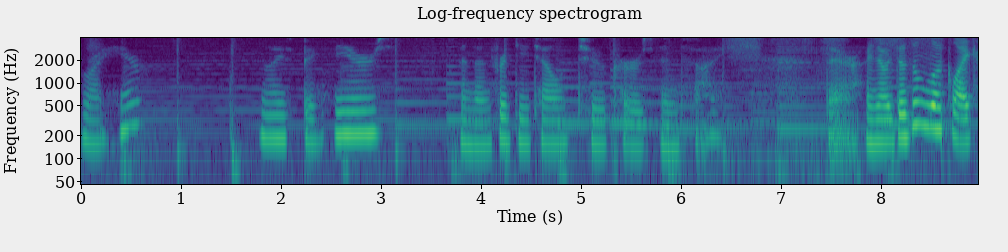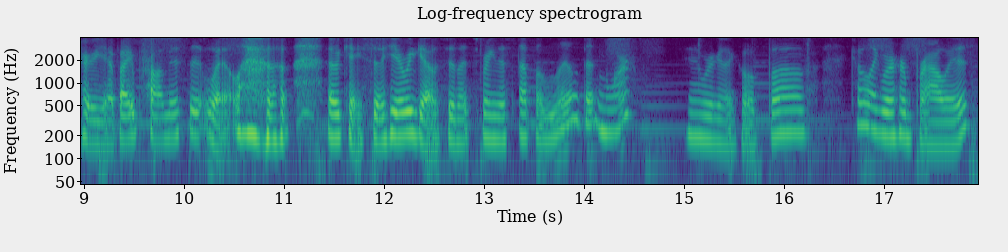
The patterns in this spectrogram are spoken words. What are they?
right here. Nice big ears. And then for detail, two curves inside. There. I know it doesn't look like her yet, but I promise it will. okay, so here we go. So let's bring this up a little bit more. And we're to go above, kind of like where her brow is.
